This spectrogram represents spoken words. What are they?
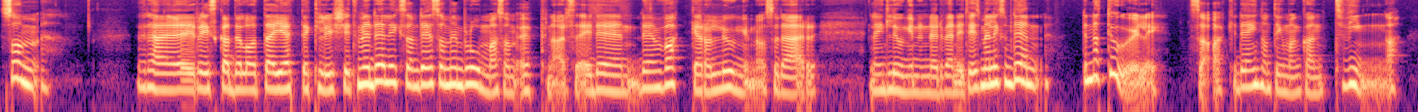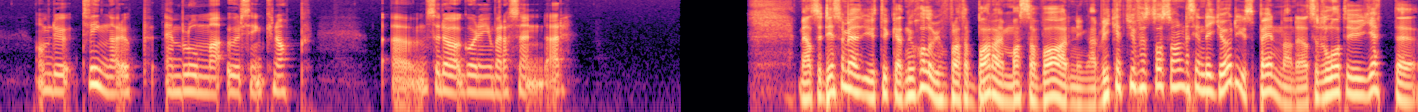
som det här är risk att det låter jätteklyschigt, men det är liksom det är som en blomma som öppnar sig. Det är en, det är en vacker och lugn och sådär eller inte lugn nödvändigtvis, men liksom det är en, det är en naturlig sak. Det är inte någonting man kan tvinga. Om du tvingar upp en blomma ur sin knopp, um, så då går den ju bara sönder. Men alltså det som jag ju tycker att nu håller vi på att prata bara en massa varningar, vilket ju förstås å andra sidan det gör det ju spännande. Alltså det låter ju jätte,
